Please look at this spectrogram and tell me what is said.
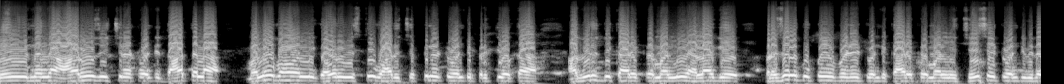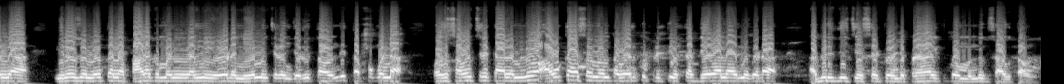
ఏ విధంగా ఆ రోజు ఇచ్చినటువంటి దాతల మనోభావాల్ని గౌరవిస్తూ వారు చెప్పినటువంటి ప్రతి ఒక్క అభివృద్ధి కార్యక్రమాన్ని అలాగే ప్రజలకు ఉపయోగపడేటువంటి కార్యక్రమాలని చేసేటువంటి విధంగా ఈ రోజు నూతన పాలక మండలాన్ని కూడా నియమించడం జరుగుతా ఉంది. తప్పకుండా ఒక సంవత్సర కాలంలో అవకాశం ఉన్నంత వరకు ప్రతి ఒక్క దేవాలయాన్ని కూడా అభివృద్ధి చేసేటువంటి ప్రణాళికతో ముందుకు సాగుతా ఉంది.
